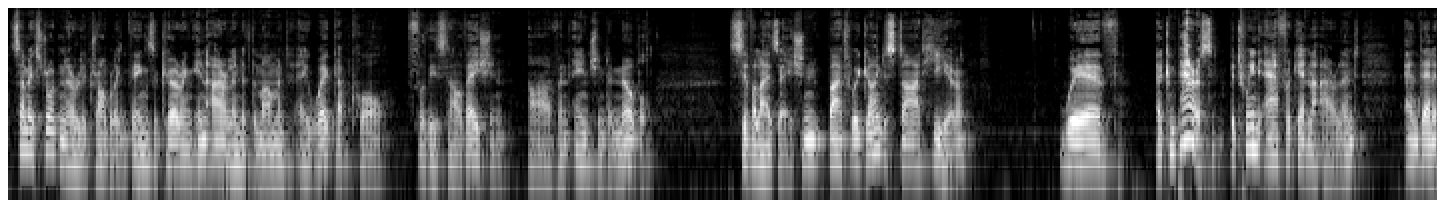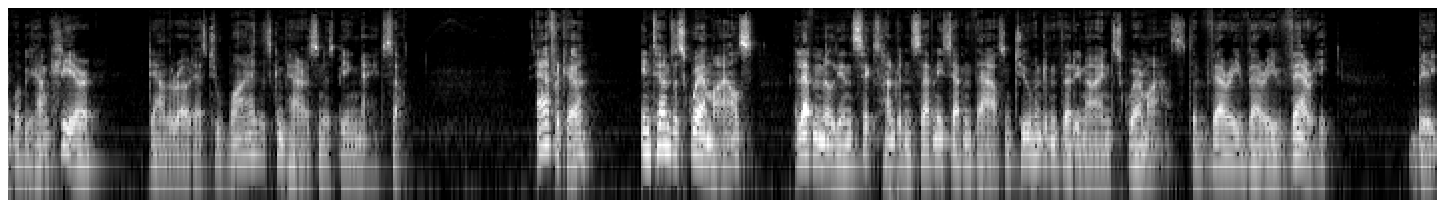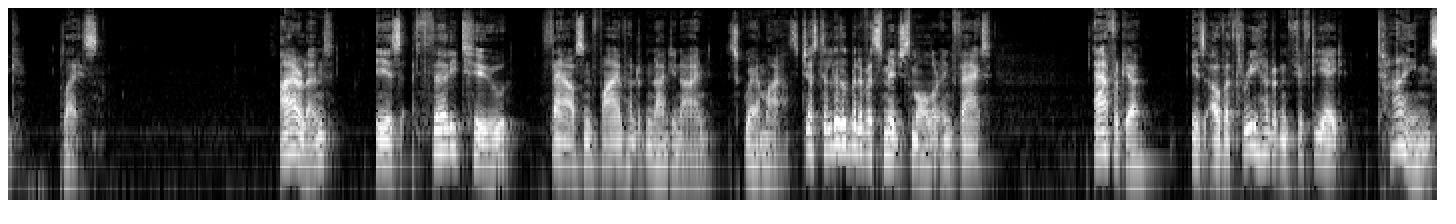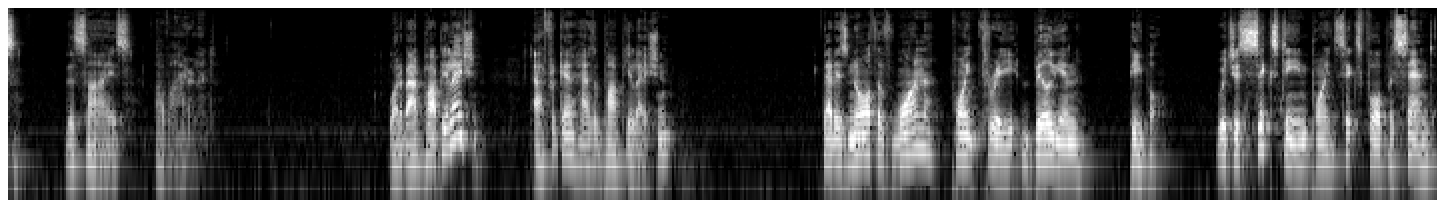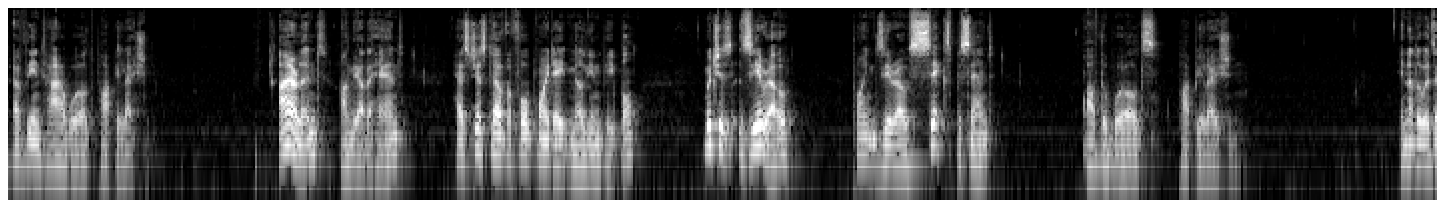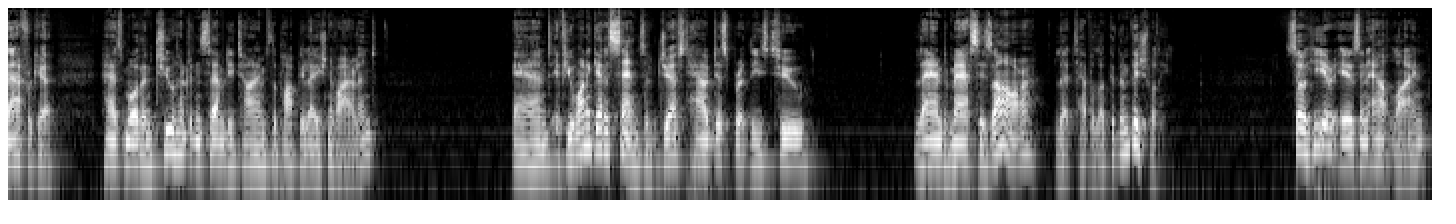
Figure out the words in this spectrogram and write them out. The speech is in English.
Some extraordinarily troubling things occurring in Ireland at the moment, a wake up call for the salvation of an ancient and noble civilization. But we're going to start here with a comparison between Africa and Ireland, and then it will become clear down the road as to why this comparison is being made. So, Africa, in terms of square miles, 11,677,239 square miles. It's a very, very, very big place. Ireland is 32,599 square miles, just a little bit of a smidge smaller. In fact, Africa is over 358 times the size of Ireland. What about population? Africa has a population that is north of 1.3 billion people, which is 16.64% of the entire world population. Ireland, on the other hand, has just over 4.8 million people, which is 0.06% of the world's population. In other words, Africa has more than 270 times the population of Ireland. And if you want to get a sense of just how disparate these two land masses are, let's have a look at them visually. So here is an outline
